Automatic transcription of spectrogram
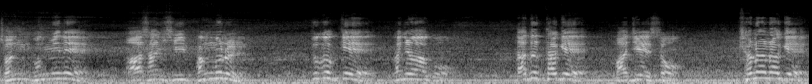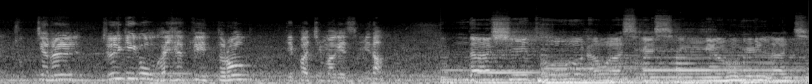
전 국민의 아산시 방문을 뜨겁게 환영하고 따뜻하게 맞이해서 편안하게 축제를 즐기고 가실 수 있도록 뒷받침하겠습니다. 다시 돌아와 새 생명을 낳지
